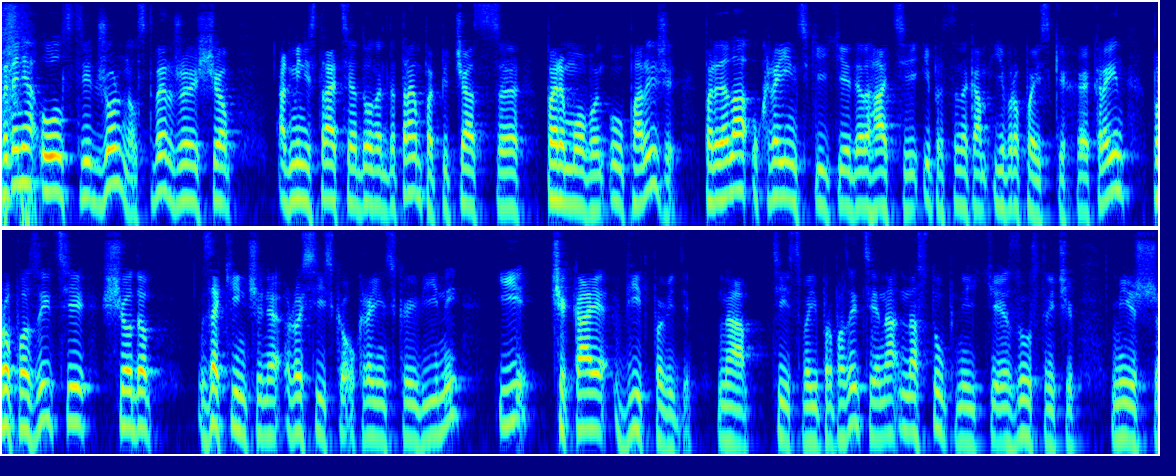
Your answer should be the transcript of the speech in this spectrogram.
Видання Wall Street Journal стверджує, що адміністрація Дональда Трампа під час е, перемовин у Парижі передала українській делегації і представникам європейських е, країн пропозиції щодо закінчення російсько-української війни і чекає відповіді на ці свої пропозиції на наступній е, зустрічі між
